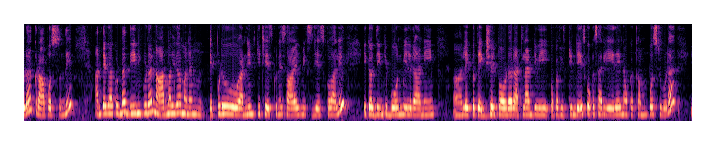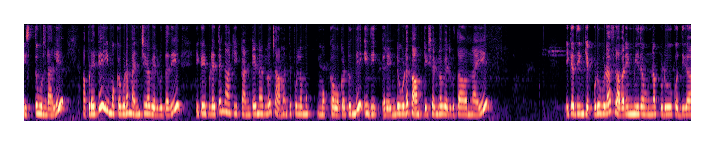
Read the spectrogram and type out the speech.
కూడా క్రాప్ వస్తుంది. అంతేకాకుండా దీనికి కూడా నార్మల్గా మనం ఎప్పుడు అన్నింటికి చేసుకునే సాయిల్ మిక్స్ చేసుకోవాలి. ఇక దీనికి బోన్ మీల్ కానీ లేకపోతే ఎగ్షెల్ పౌడర్ అట్లాంటివి ఒక ఫిఫ్టీన్ డేస్కి ఒకసారి ఏదైనా ఒక కంపోస్ట్ కూడా ఇస్తూ ఉండాలి. అప్పుడైతే ఈ మొక్క కూడా మంచిగా పెరుగుతుంది. ఇక ఇప్పుడైతే నాకు ఈ కంటైనర్లో చామంతి పూల మొక్క ఒకటి ఉంది. ఇది రెండు కూడా కాంపిటీషన్లో పెరుగుతూ ఉన్నాయి. ఇక దీనికి ఎప్పుడు కూడా ఫ్లవరింగ్ మీద ఉన్నప్పుడు కొద్దిగా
